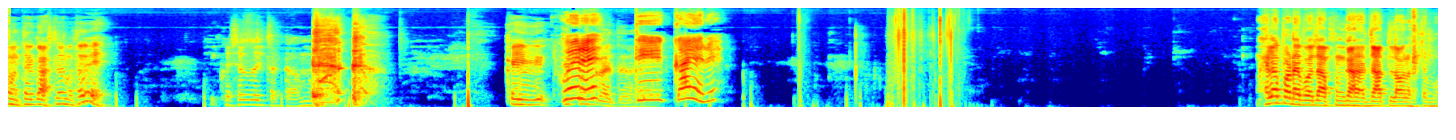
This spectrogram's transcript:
म्हणताय? घासलं नव्हतं रे कशा काही होय रे काय? ते काय आहे रे? ह्याला पडाय पाहिजे आपण घा जात लावलं असतं मग.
